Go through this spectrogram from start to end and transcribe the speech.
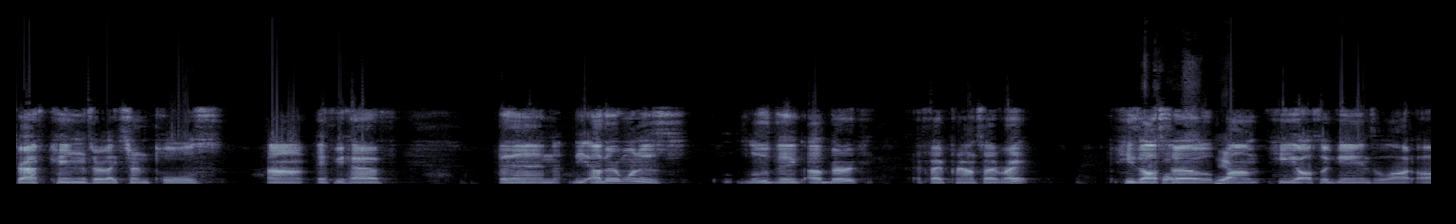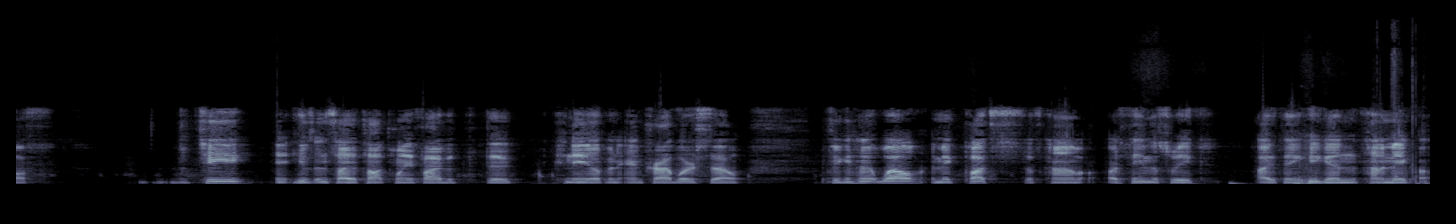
DraftKings or like certain pools uh, if you have. But then the other one is Ludvig Åberg, if I pronounce that right. He's also yeah. um, he also gains a lot off the tee. He was inside the top 25 at the Canadian Open and Travelers. So if he can hit well and make putts, that's kind of our theme this week. I think he can kind of make a,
